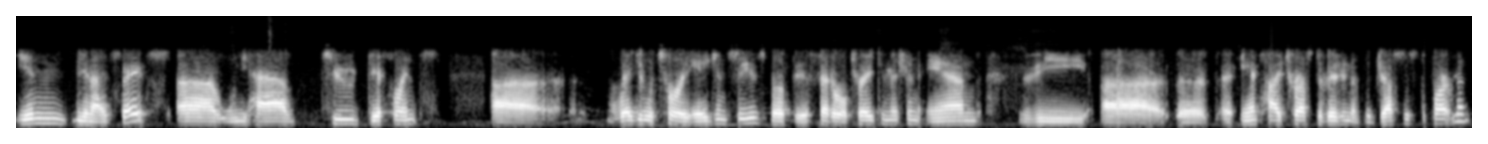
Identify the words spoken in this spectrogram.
in the United States, uh, we have two different uh, regulatory agencies, both the Federal Trade Commission and the uh, the antitrust division of the Justice Department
